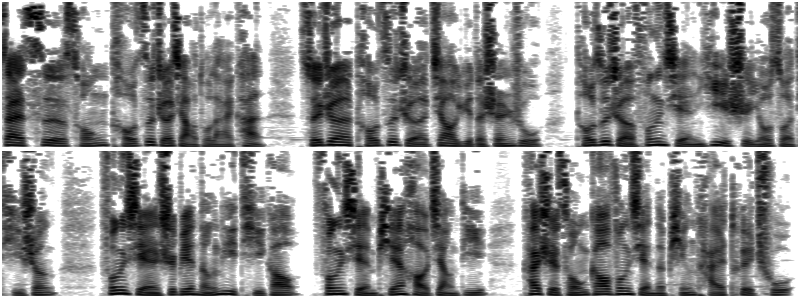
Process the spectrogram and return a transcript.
再次从投资者角度来看，随着投资者教育的深入，投资者风险意识有所提升，风险识别能力提高，风险偏好降低，开始从高风险的平台退出。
